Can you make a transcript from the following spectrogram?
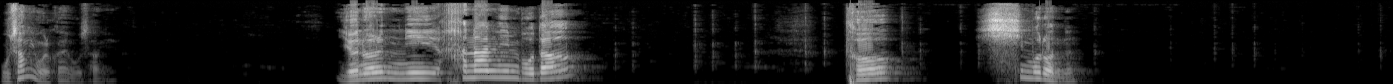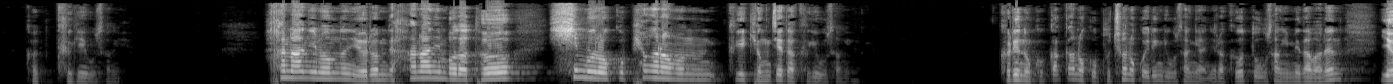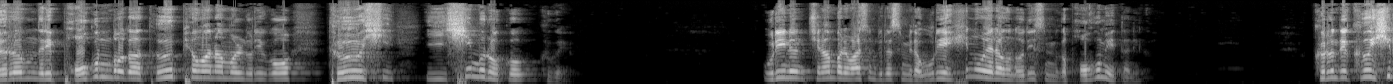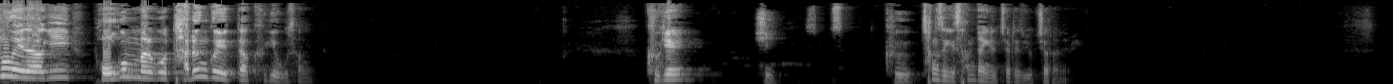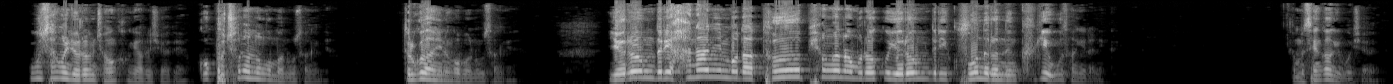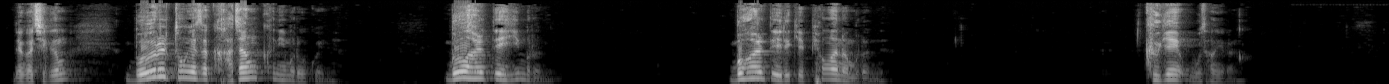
우상이 뭘까요? 우상이. 연원이 하나님보다 더 힘을 얻는 그, 그게 우상이에요. 하나님 없는 여러분들 하나님보다 더 힘을 얻고 평안함 없는 그게 경제다. 그게 우상이에요. 그래놓고 깎아놓고 붙여놓고 이런 게 우상이 아니라 그것도 우상입니다만은 여러분들이 복음보다 더 평안함을 누리고 더 이 힘을 얻고 그거예요. 우리는 지난번에 말씀드렸습니다. 우리의 희노애락은 어디 있습니까? 복음에 있다니까. 그런데 그 희노애락이 복음 말고 다른 거에 있다. 그게 우상입니다. 그게 그 창세기 3장 1절에서 6절 아니에요. 우상을 여러분 정확하게 알으셔야 돼요. 꼭 붙여놓는 것만 우상이냐. 들고 다니는 것만 우상이냐. 여러분들이 하나님보다 더 평안함을 얻고 여러분들이 구원을 얻는 그게 우상이라니까. 한번 생각해 보셔야 돼요. 내가 지금 뭐를 통해서 가장 큰 힘을 얻고 있냐. 뭐 할 때 힘을 얻냐. 뭐 할 때 이렇게 평안함을 얻냐. 그게 우상이라는 거예요.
